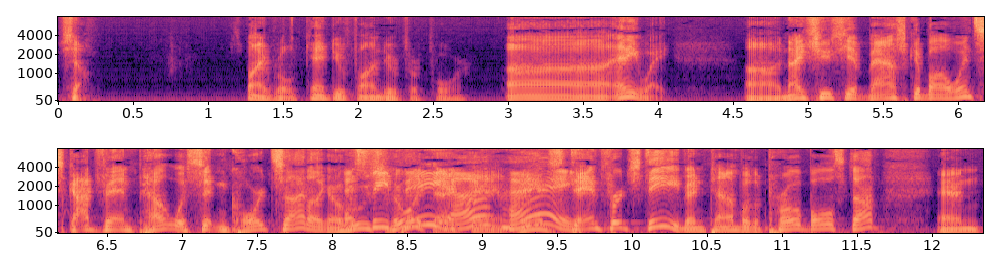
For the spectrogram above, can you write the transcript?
So it's my rule. Can't do fondue for four. Uh, anyway. Uh, nice UCF basketball win. Scott Van Pelt was sitting courtside like a who's who at that huh? game. Hey. Stanford Steve in town for the Pro Bowl stuff, and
